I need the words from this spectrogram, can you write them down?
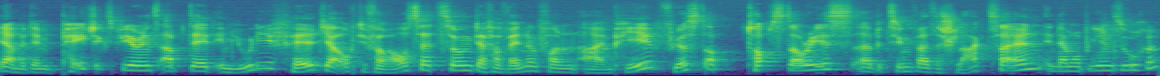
Ja, mit dem Page Experience Update im Juni fällt ja auch die Voraussetzung der Verwendung von AMP für Top Stories äh, bzw. Schlagzeilen in der mobilen Suche.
